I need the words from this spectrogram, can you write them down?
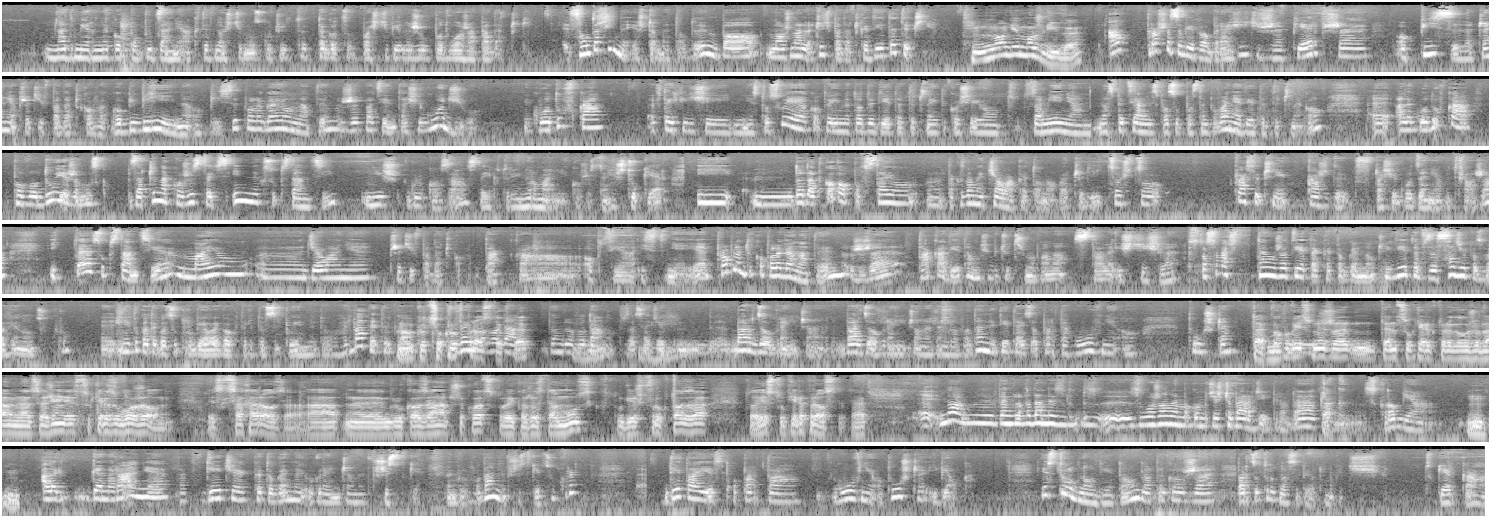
nadmiernego pobudzania aktywności mózgu, czyli tego, co właściwie leży u podłoża padaczki. Są też inne jeszcze metody, bo można leczyć padaczkę dietetycznie. No niemożliwe. A proszę sobie wyobrazić, że pierwsze opisy leczenia przeciwpadaczkowego, biblijne opisy, polegają na tym, że pacjenta się głodziło. Głodówka w tej chwili się jej nie stosuje jako tej metody dietetycznej, tylko się ją zamienia na specjalny sposób postępowania dietetycznego, e, ale głodówka powoduje, że mózg zaczyna korzystać z innych substancji niż glukoza, z tej, której normalnie korzysta, niż cukier. I mm, dodatkowo powstają e, tak zwane ciała ketonowe, czyli coś, co klasycznie każdy w czasie głodzenia wytwarza i te substancje mają e, działanie przeciwpadaczkowe. Taka opcja istnieje. Problem tylko polega na tym, że taka dieta musi być utrzymywana stale i ściśle. Stosować tęże dietę ketogenną, czyli dietę w zasadzie pozbawioną cukru, e, nie tylko tego cukru białego, który dosypujemy do herbaty, tylko no, cukrów węglowodan, prostych, tak? węglowodanów. W zasadzie bardzo ograniczone, bardzo ograniczone węglowodany. Dieta jest oparta głównie o tłuszcze. Tak, bo powiedzmy, że ten cukier, którego używamy na co dzień, jest cukier złożony. To jest sacharoza, a e, glukoza na przykład, z której korzysta mózg, tudzież fruktoza, to jest cukier prosty, tak? E, no, węglowodany złożone mogą być jeszcze bardziej, prawda? Tak. Skrobia. Mhm. Ale generalnie w diecie ketogennej ograniczamy wszystkie węglowodany, wszystkie cukry. Dieta jest oparta głównie o tłuszcze i białka. Jest trudną dietą, dlatego że bardzo trudno sobie odmówić cukierka,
